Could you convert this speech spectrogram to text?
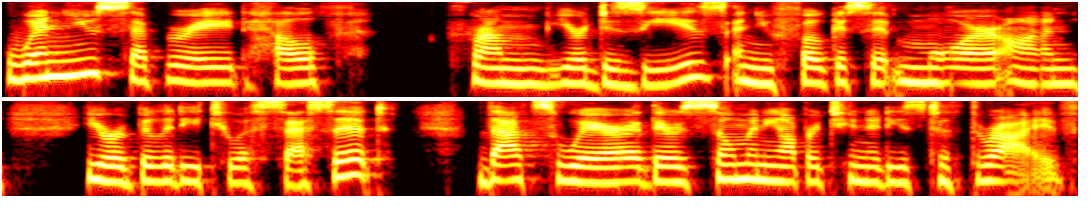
when you separate health from your disease and you focus it more on your ability to assess it, that's where there's so many opportunities to thrive.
